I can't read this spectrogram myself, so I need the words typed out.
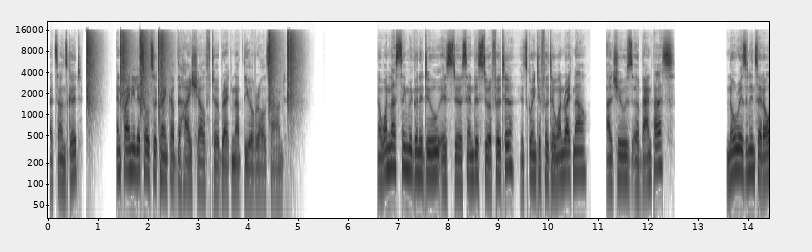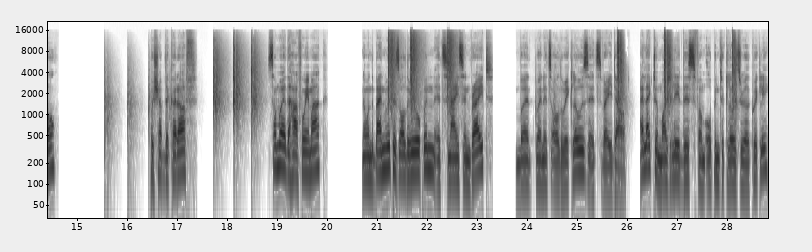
That sounds good. And finally, let's also crank up the high shelf to brighten up the overall sound. Now one last thing we're going to do is to send this to a filter. It's going to filter 1 right now. I'll choose a bandpass. No resonance at all. Push up the cutoff. Somewhere at the halfway mark. Now when the bandwidth is all the way open, it's nice and bright. But when it's all the way closed, it's very dull. I like to modulate this from open to close real quickly.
